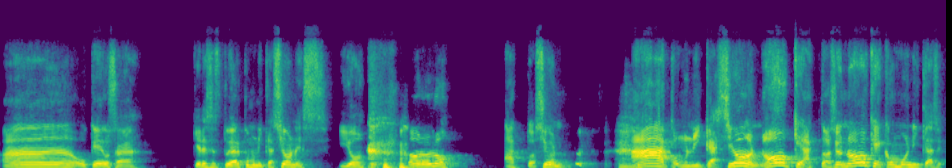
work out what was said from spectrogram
ah, ok, o sea, ¿quieres estudiar comunicaciones? Y yo, no, no, no, actuación. Ah, comunicación, no, que actuación, no, que comunicación.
